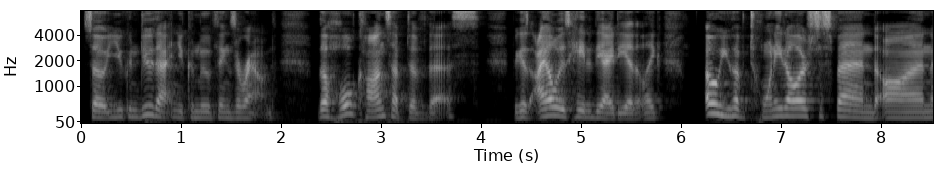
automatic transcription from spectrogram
So you can do that and you can move things around. The whole concept of this, because I always hated the idea that, like, oh, you have $20 to spend on,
